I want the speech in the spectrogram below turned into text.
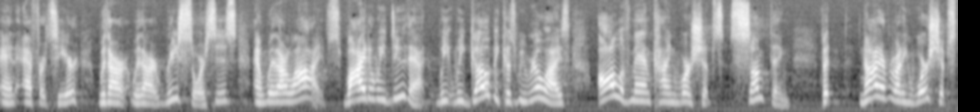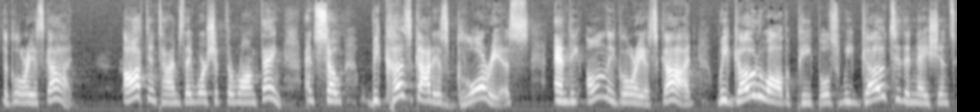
and efforts here with our, with our resources and with our lives. Why do we do that? We, we go because we realize all of mankind worships something, not everybody worships the glorious God oftentimes they worship the wrong thing. And so, because God is glorious and the only glorious God, we go to all the peoples, we go to the nations,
